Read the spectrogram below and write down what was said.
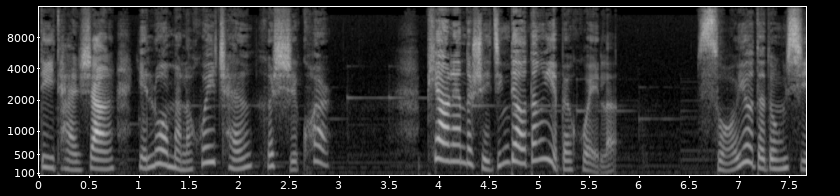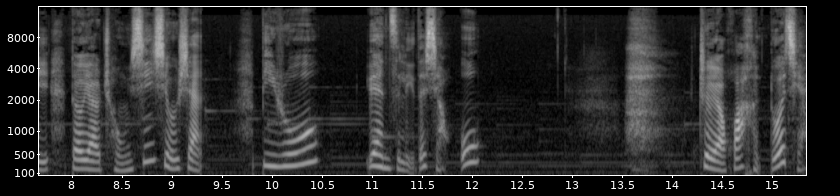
地毯上也落满了灰尘和石块儿，漂亮的水晶吊灯也被毁了，所有的东西都要重新修缮，比如院子里的小屋。这要花很多钱。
